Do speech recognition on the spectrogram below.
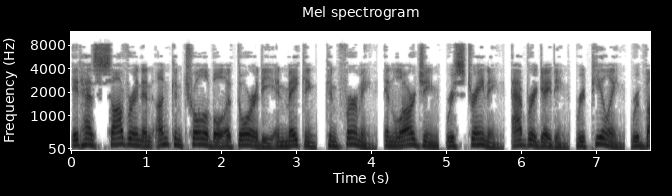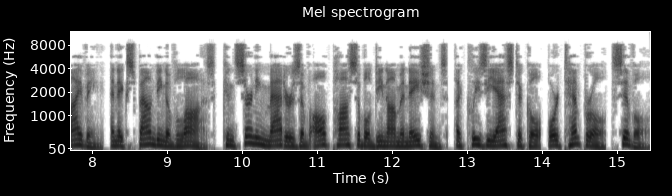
it has sovereign and uncontrollable authority in making, confirming, enlarging, restraining, abrogating, repealing, reviving, and expounding of laws, concerning matters of all possible denominations, ecclesiastical, or temporal, civil,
